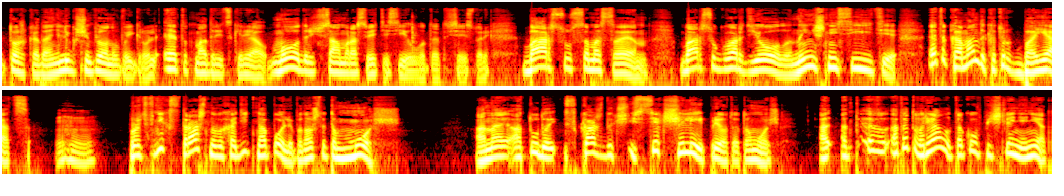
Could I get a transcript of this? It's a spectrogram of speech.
тоже когда они Лигу Чемпионов выигрывали, этот мадридский Реал, Модрич в самом рассвете сил, вот эта вся история, Барсу с МСН, Барсу Гвардиола, нынешний Сити, это команды, которых боятся. Мгм. Против них страшно выходить на поле, потому что это мощь. Она оттуда из каждых, из всех щелей прет эта мощь. А От, э- от этого Реала такого впечатления нет.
